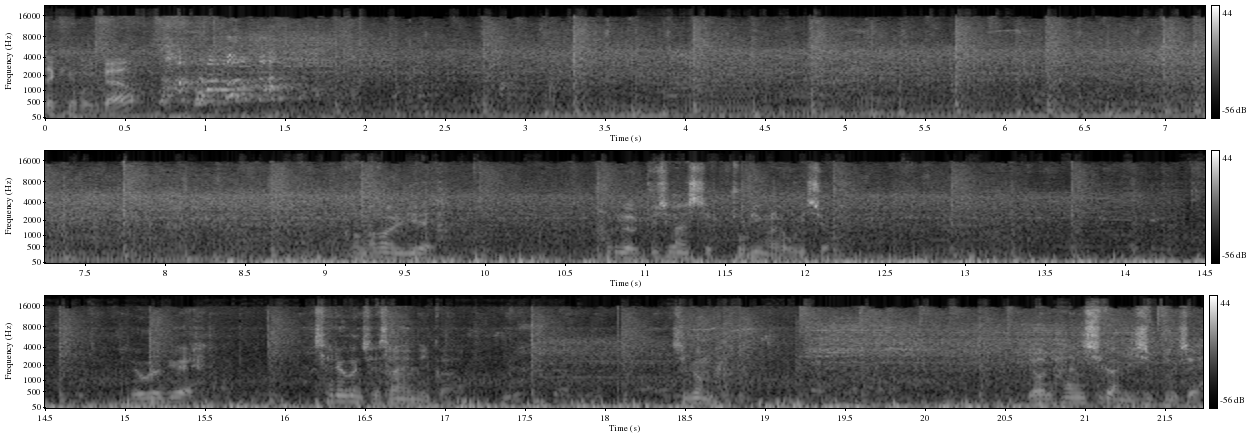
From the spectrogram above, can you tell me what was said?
시작해 볼까요? 건강을 위해 하루 12시간씩 조깅을 하고 있죠. 배우에게 체력은 재산이니까요. 지금 11시간 20분째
